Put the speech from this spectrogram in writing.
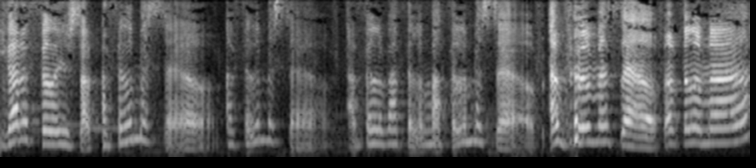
you gotta feel yourself. I'm feeling myself. I'm feeling myself. I'm feeling my feeling my feeling myself. I'm feeling myself. I'm feeling my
